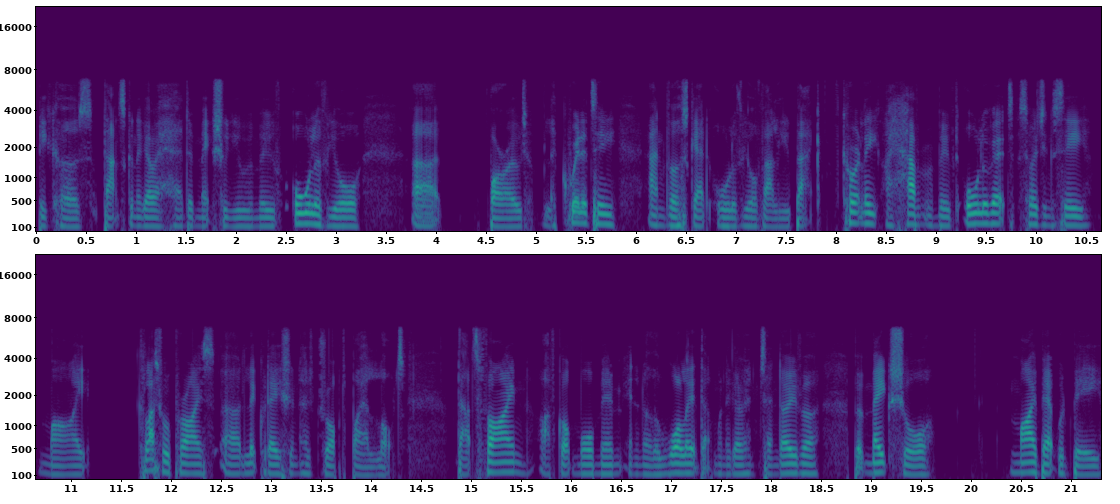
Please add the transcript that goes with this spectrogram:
because that's going to go ahead and make sure you remove all of your uh, borrowed liquidity and thus get all of your value back. Currently, I haven't removed all of it, so as you can see, my collateral price uh, liquidation has dropped by a lot. That's fine. I've got more MIM in another wallet that I'm going to go and send over, but make sure my bet would be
